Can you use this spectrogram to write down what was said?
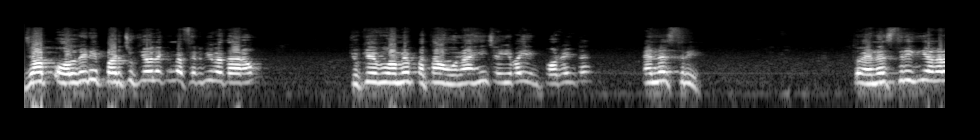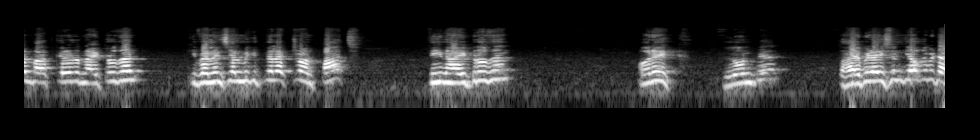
जो आप ऑलरेडी पढ़ चुके हो, लेकिन मैं फिर भी बता रहा हूँ। क्योंकि वो हमें पता होना ही चाहिए भाई इंपॉर्टेंट है। NH3 तो NH3 की अगर हम बात करें तो नाइट्रोजन की वैलेंशियल में कितने इलेक्ट्रॉन पाँच। तीन हाइड्रोजन और एक लोन पेयर तो हाइब्रिडाइजेशन क्या होगा बेटा?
